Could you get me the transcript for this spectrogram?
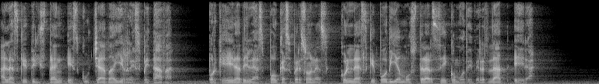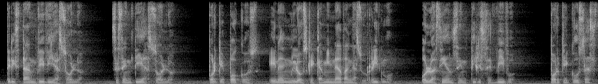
a las que Tristán escuchaba y respetaba porque era de las pocas personas con las que podía mostrarse como de verdad era. Tristán vivía solo, se sentía solo, porque pocos eran los que caminaban a su ritmo o lo hacían sentirse vivo, porque cosas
